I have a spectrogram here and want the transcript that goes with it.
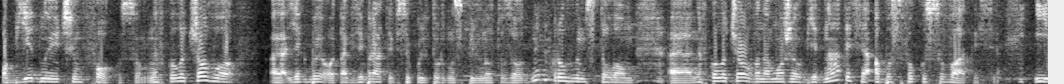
об'єднуючим фокусом, навколо чого? Е, якби отак зібрати всю культурну спільноту за одним круглим столом, е, навколо чого вона може об'єднатися або сфокусуватися, і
